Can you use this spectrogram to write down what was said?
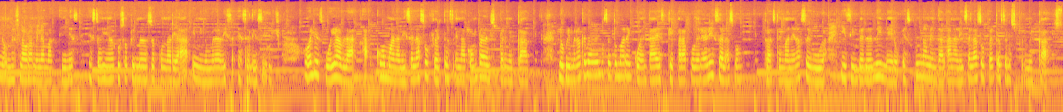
nombre es Laura Amelia Martínez, estoy en el curso primero de secundaria A y mi número es el 18. Hoy les voy a hablar a cómo analizar las ofertas en la compra del supermercado. Lo primero que debemos de tomar en cuenta es que para poder realizar las compras de manera segura y sin perder dinero es fundamental analizar las ofertas de los supermercados.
